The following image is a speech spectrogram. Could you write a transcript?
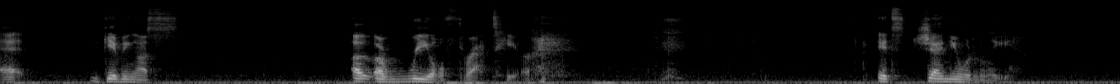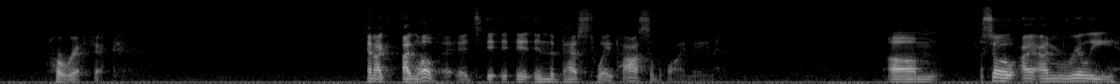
at giving us a, a real threat here. It's genuinely horrific. And I, I love it. It's it, it, in the best way possible, I mean. Um, so I, I'm really,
